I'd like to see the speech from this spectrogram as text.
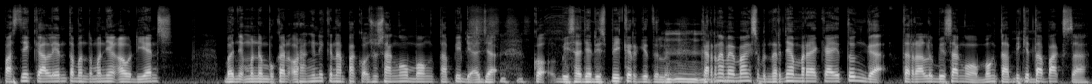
pasti kalian teman-teman yang audiens banyak menemukan orang ini kenapa kok susah ngomong tapi diajak kok bisa jadi speaker gitu loh. Mm-mm. Karena memang sebenarnya mereka itu nggak terlalu bisa ngomong tapi kita paksa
